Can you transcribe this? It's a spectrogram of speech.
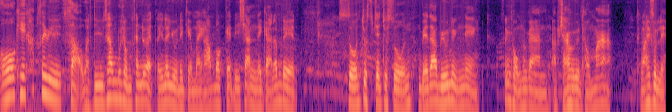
โอเคครับสวีสวัสดีท่านผู้ชมท่านด้วย ตอนนี้เราอยู่ในเกม Minecraft Pocket Edition ในการอัปเดต0.7.0 Beta Build 1นั่นเองซึ่งผมทำการอัพช้คนอื่นเขามาก ถึงมากที่สุดเลย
